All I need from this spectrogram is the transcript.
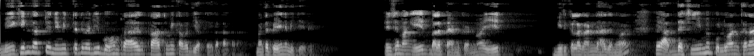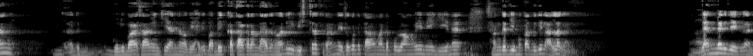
මේ කියන தත්ත්වයේ නිමිත්තට වැඩිය බොහොම ප්‍රාථමික අවධියක් ඔය කතා කරන්නේ. මට පේන විදිහට. ඒ නිසා මම ඒත් බලපෑම් කරනවා ඒත් මිරිකලා ගන්න හදනවා. ඔය අත්දැකීම පුළුවන් තරම් ගොළු භාෂාවෙන් කියන්න වගේ හරි බබෙක් කතා කරන්න හදනවාදී විස්තර කරන්න. එතකොට තව මට පුළුවන් වෙයි මේ කියන සංගතිය මොකද්ද කියලා අල්ලගන්න. දැන් බැරිද ඒක ගන්න?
